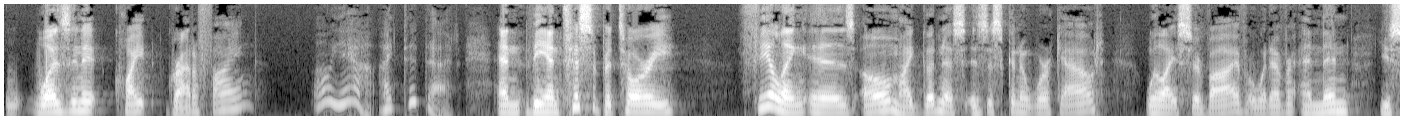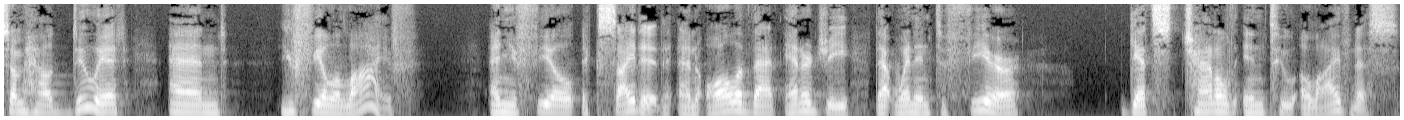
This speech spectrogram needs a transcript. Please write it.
wasn't it quite gratifying? Oh, yeah, I did that. And the anticipatory feeling is, oh my goodness, is this going to work out? Will I survive or whatever? And then you somehow do it and you feel alive and you feel excited, and all of that energy that went into fear gets channeled into aliveness.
